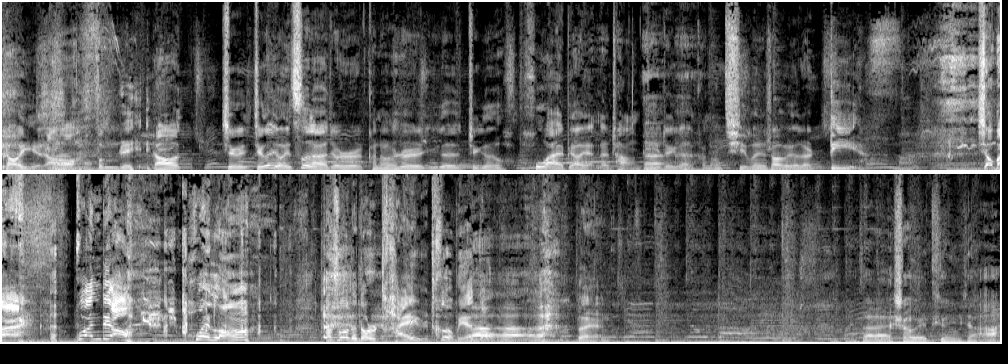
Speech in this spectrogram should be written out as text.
飘逸，然后风 J 然后这个结果有一次呢，就是可能是一个这个户外表演的场地嗯，这个可能气温稍微有点低，小白 关掉，会冷。他说的都是台语，特别逗。呃，对，再来稍微听一下啊，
